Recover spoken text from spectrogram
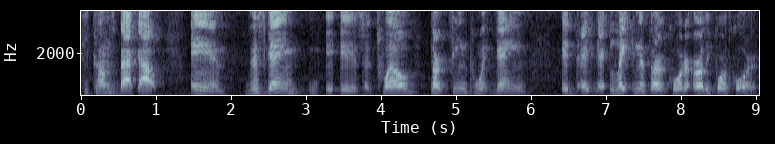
He comes back out. And this game is a 12, 13 point game it, it- it- late in the third quarter, early fourth quarter.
